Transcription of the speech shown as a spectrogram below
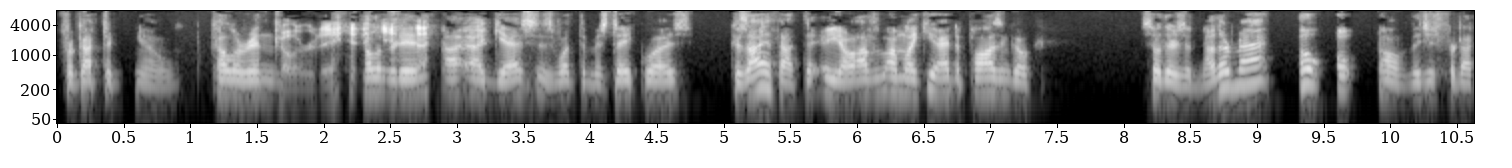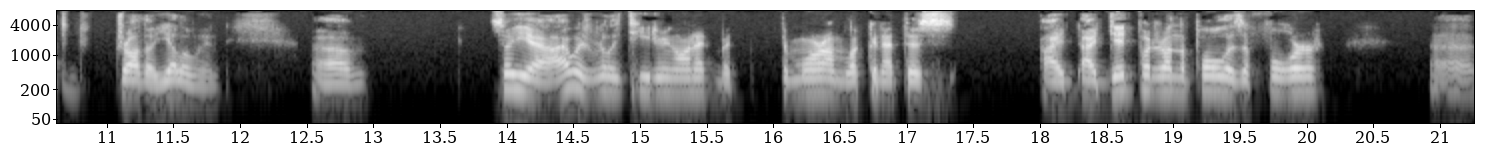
forgot to you know color in color it in, color it yeah, in. right. I, I, guess is what the mistake was. Because I thought that you know I'm like you I had to pause and go. So there's another Matt. Oh oh oh! They just forgot to draw the yellow in. Um, so yeah, I was really teetering on it, but the more I'm looking at this, I I did put it on the poll as a four. Uh,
